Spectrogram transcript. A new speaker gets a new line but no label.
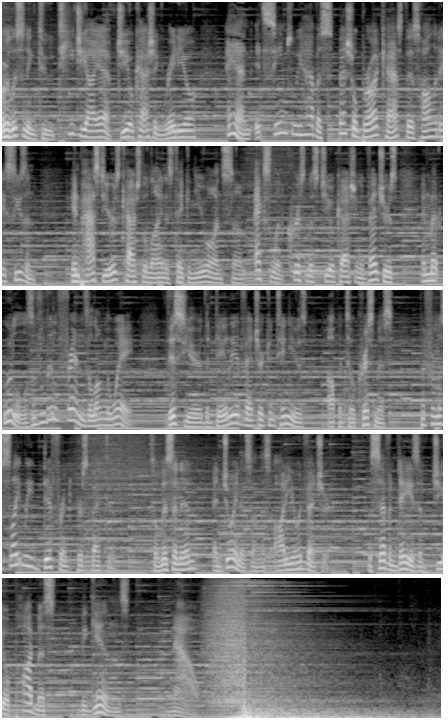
You're listening to TGIF Geocaching Radio, and it seems we have a special broadcast this holiday season. In past years, Cache the Line has taken you on some excellent Christmas geocaching adventures and met oodles of little friends along the way. This year, the daily adventure continues up until Christmas, but from a slightly different perspective. So listen in and join us on this audio adventure. The seven days of Geopodmas begins now.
